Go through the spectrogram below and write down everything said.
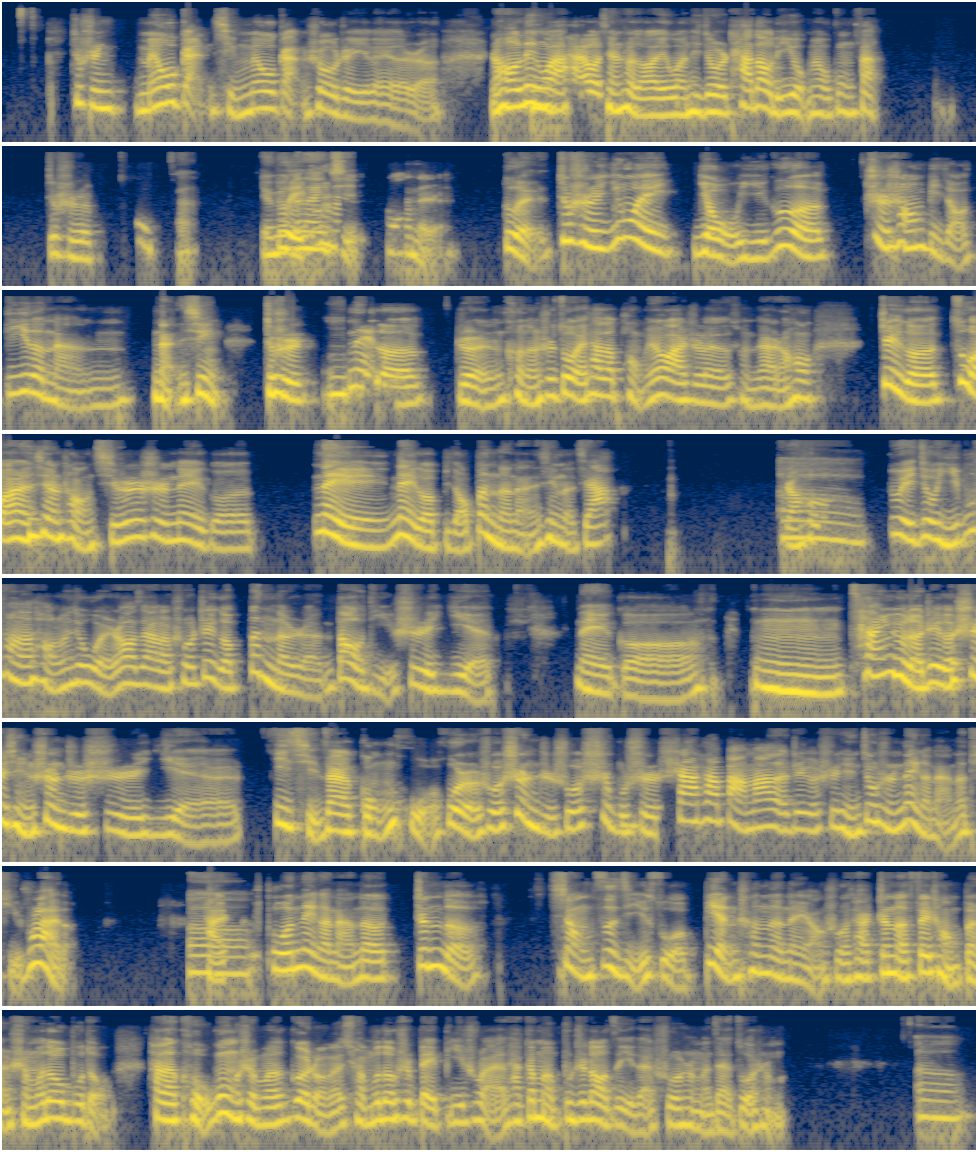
就是没有感情、没有感受这一类的人？然后另外嗯还有牵扯到一个问题，就是他到底有没有共犯？就是共犯有没有跟他一起作案的人？对，就是因为有一个智商比较低的男男性，就是嗯。那个人可能是作为他的朋友啊之类的存在，然后这个作案现场其实是那个那那个比较笨的男性的家，然后哦。对，就一部分的讨论就围绕在了说这个笨的人到底是也那个嗯参与了这个事情，甚至是也一起在拱火，或者说甚至说是不是杀他爸妈的这个事情就是那个男的提出来的，还说那个男的真的像自己所辩称的那样，说他真的非常笨，什么都不懂，他的口供什么各种的全部都是被逼出来的，他根本不知道自己在说什么，在做什么。嗯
